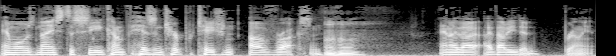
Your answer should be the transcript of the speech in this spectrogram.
And what was nice to see, kind of his interpretation of Ruxin, and I thought I thought he did brilliant.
